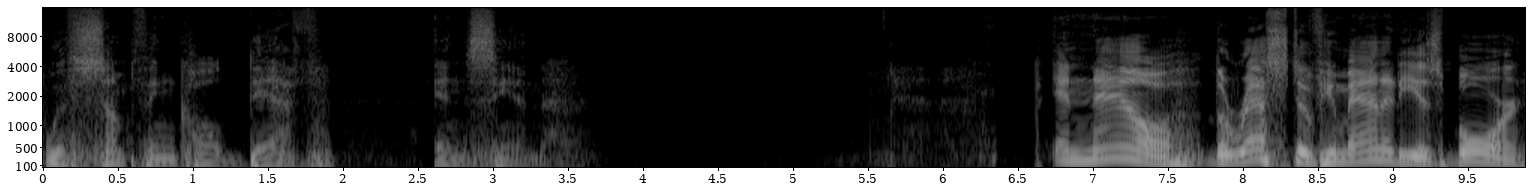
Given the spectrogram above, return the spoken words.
with something called death and sin. And now the rest of humanity is born.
